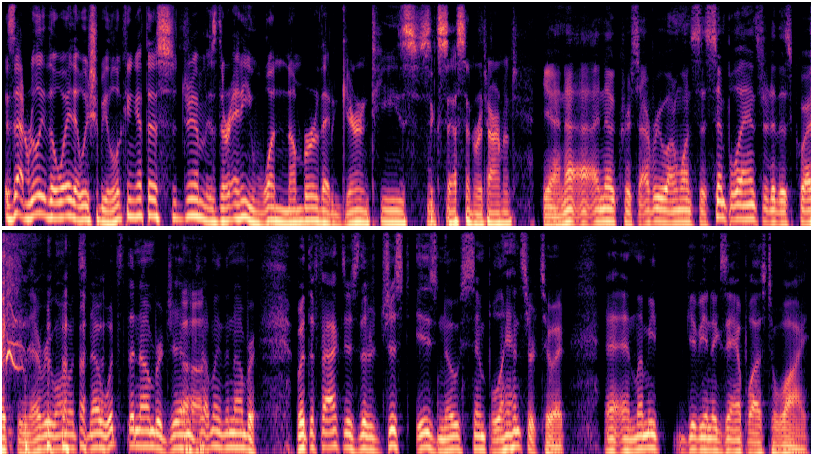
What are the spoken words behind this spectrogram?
is that really the way that we should be looking at this, Jim? Is there any one number that guarantees success in retirement? Yeah, and I, I know, Chris. Everyone wants a simple answer to this question. Everyone wants to know what's the number, Jim. Uh-huh. Tell me the number. But the fact is, there just is no simple answer to it. And, and let me give you an example as to why.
